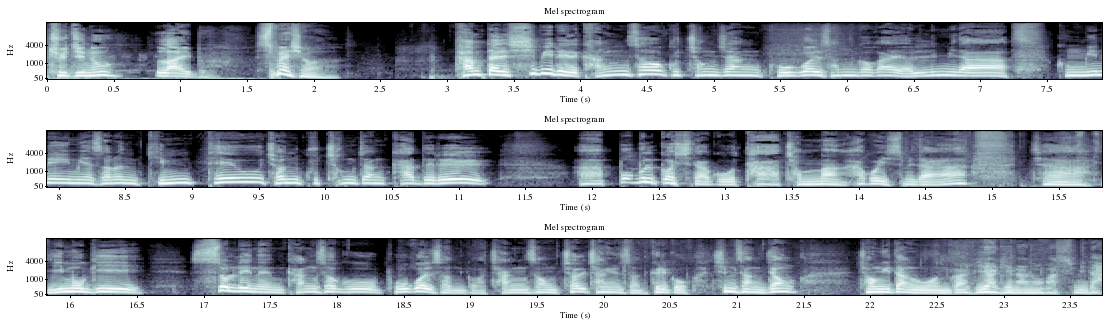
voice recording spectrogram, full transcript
주진우 라이브 스페셜 다음 달 11일 강서구청장 보궐선거가 열립니다. 국민의힘에서는 김태우 전 구청장 카드를 아, 뽑을 것이라고 다 전망하고 있습니다. 자, 이목이 쏠리는 강서구 보궐선거 장성철, 장윤선 그리고 심상정 정의당 의원과 이야기 나눠봤습니다.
